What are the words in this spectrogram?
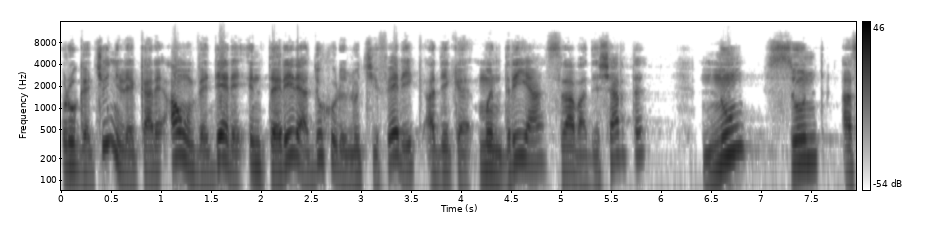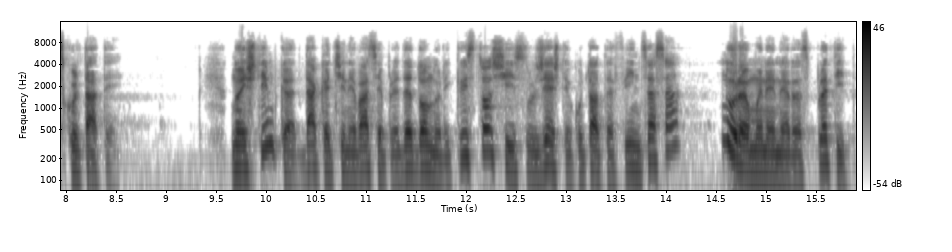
Rugăciunile care au în vedere întărirea duhului luciferic, adică mândria, slava deșartă, nu sunt ascultate. Noi știm că dacă cineva se predă Domnului Hristos și îi slujește cu toată ființa sa, nu rămâne nerăsplătit.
